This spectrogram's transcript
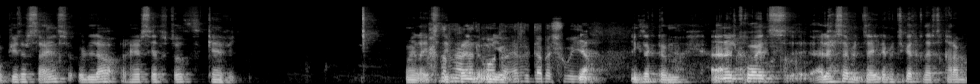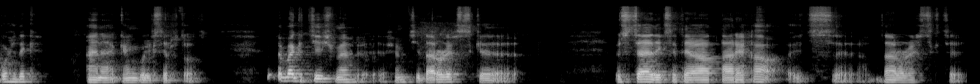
computer science ولا غير self taught كافي. Well it's depend on you. دابا شوية yeah exactly. أنا الكويت على حساب أنت الا كنت كتقدر تقرا بوحدك أنا كنقول لك self taught الا ما قلتيش ما فهمتي. ضروري خصك أستاذ et cetera الطريقة. ضروري خصك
